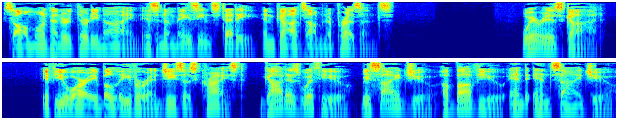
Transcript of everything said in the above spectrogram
Psalm 139 is an amazing study in God's omnipresence. Where is God? If you are a believer in Jesus Christ, God is with you, beside you, above you, and inside you.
